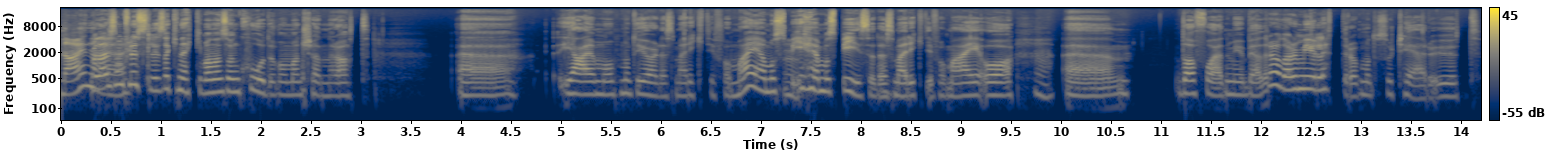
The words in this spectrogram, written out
Nei, men det er sånn, plutselig så knekker man en sånn kode hvor man skjønner at uh, jeg må på en måte gjøre det som er riktig for meg. Jeg må, spi jeg må spise det som er riktig for meg, og Mm. uh, da får jeg det mye bedre. Og da er det mye lettere å på en måte sortere ut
